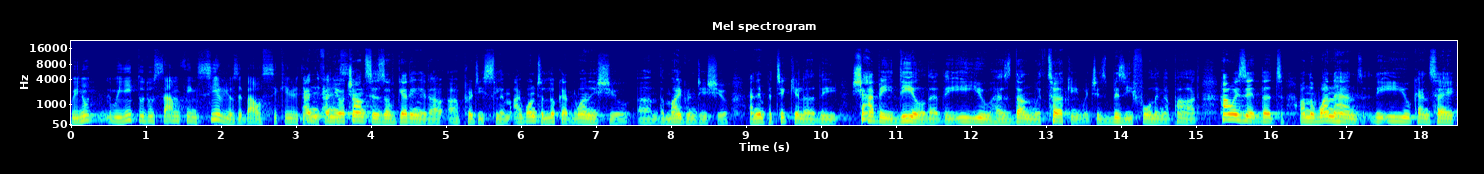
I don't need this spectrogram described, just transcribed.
We need, we need to do something serious about security and, and defense. And your chances of getting it are, are, pretty slim. I want to look at one issue, um, the migrant issue, and in particular the shabby deal that the EU has done with Turkey, which is busy falling apart. How is it that, on the one hand, the EU can say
